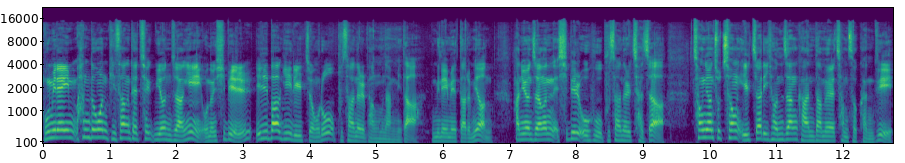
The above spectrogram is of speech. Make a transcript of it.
국민의힘 한동훈 비상대책위원장이 오는 10일 1박 2일 일정으로 부산을 방문합니다. 국민의힘에 따르면 한 위원장은 10일 오후 부산을 찾아 청년 초청 일자리 현장 간담회에 참석한 뒤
